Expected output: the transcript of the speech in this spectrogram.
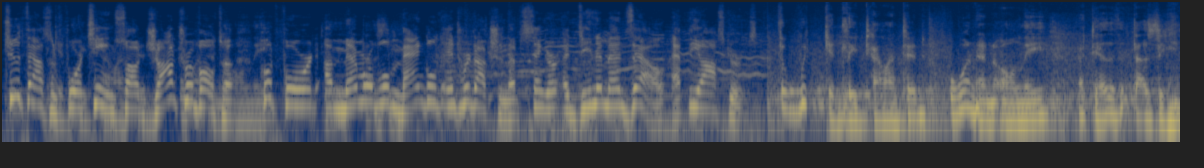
2014 saw John Travolta put forward a memorable mangled introduction of singer Idina Menzel at the Oscars. The wickedly talented one and only Adele Dazeem.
